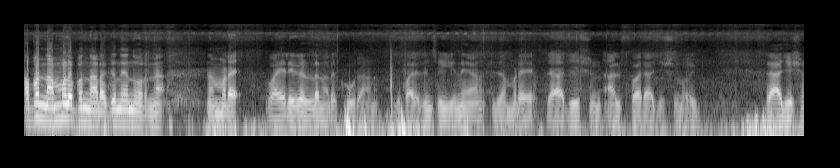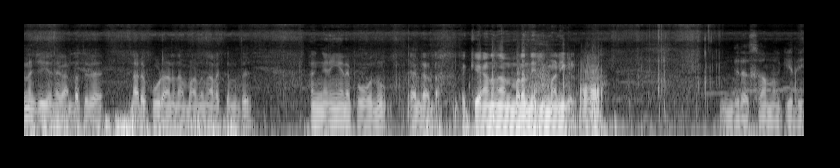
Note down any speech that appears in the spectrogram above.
അപ്പം നമ്മളിപ്പം നടക്കുന്നതെന്ന് പറഞ്ഞാൽ നമ്മുടെ വയലുകളിലെ നടക്കൂടാണ്. ഇത് പലരും ചെയ്യുന്നതാണ്. ഇത് നമ്മുടെ രാജേഷൻ ആൽഫ രാജേഷ് എന്ന് പറയും. രാജേഷണം ചെയ്യുന്ന കണ്ടത്തിൽ നടക്കൂടാണ് നമ്മൾ നടക്കുന്നത്. അങ്ങനെ ഇങ്ങനെ പോകുന്നു. രണ്ടണ്ട. ഇതൊക്കെയാണ് നമ്മുടെ നെൽമണികൾ. എന്ത് രസമാണ് നോക്കിയതേ.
